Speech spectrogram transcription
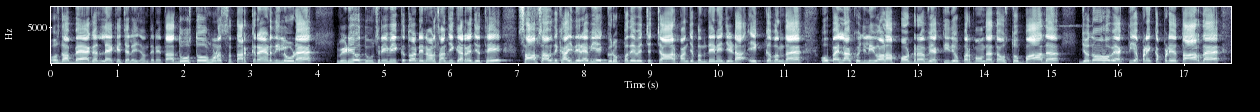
ਉਸ ਦਾ ਬੈਗ ਲੈ ਕੇ ਚਲੇ ਜਾਂਦੇ ਨੇ। ਤਾਂ ਦੋਸਤੋ, ਹੁਣ ਸਤਰਕ ਰਹਿਣ ਦੀ ਲੋੜ ਹੈ। ਵੀਡੀਓ ਦੂਸਰੀ ਵੀ ਇੱਕ ਤੁਹਾਡੇ ਨਾਲ ਸਾਂਝੀ ਕਰ ਰਹੇ, ਜਿੱਥੇ ਸਾਫ਼-ਸਾਫ਼ ਦਿਖਾਈ ਦੇ ਰਿਹਾ ਵੀ ਇਹ ਗਰੁੱਪ ਦੇ ਵਿੱਚ 4-5 ਬੰਦੇ ਨੇ, ਜਿਹੜਾ ਇੱਕ ਬੰਦਾ ਹੈ, ਉਹ ਪਹਿਲਾਂ ਖੁਜਲੀ ਵਾਲਾ ਪਾਊਡਰ ਵਿਅਕਤੀ ਦੇ ਉੱਪਰ ਪਾਉਂਦਾ ਤਾਂ ਉਸ ਤੋਂ ਬਾਅਦ ਜਦੋਂ ਉਹ ਵਿਅਕਤੀ ਆਪਣੇ ਕੱਪੜੇ ਉਤਾਰਦਾ ਹੈ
